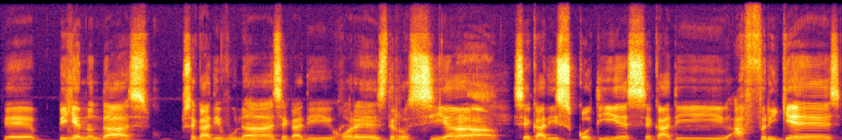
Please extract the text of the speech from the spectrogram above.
Ε, πηγαίνοντας σε κάτι βουνά, σε κάτι χώρες στη Ρωσία, Μπράβο. σε κάτι Σκοτίες, σε κάτι Αφρικές,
